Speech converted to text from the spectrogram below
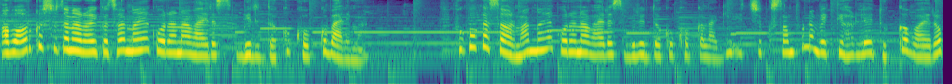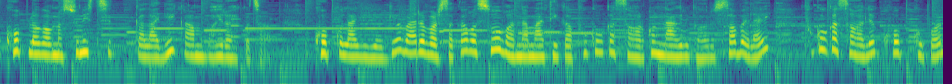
अब अर्को सूचना रहेको छ नयाँ कोरोना भाइरस विरुद्धको खोपको बारेमा। फुकुका सहरमा नयाँ कोरोना भाइरस विरुद्धको खोपका लागि इच्छुक सम्पूर्ण व्यक्तिहरूले ढुक्क भएर खोप लगाउन सुनिश्चितका लागि काम भइरहेको छ। खोपको लागि योग्य बाह्र वर्षका वा सोभन्दा माथिका फुकुका सहरको नागरिकहरू सबैलाई फुकुका सहरले खोप कुपन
